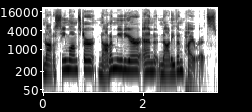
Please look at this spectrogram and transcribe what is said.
Not a sea monster, not a meteor, and not even pirates.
